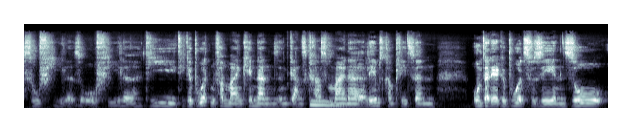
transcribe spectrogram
So viele, so viele. Die, die Geburten von meinen Kindern sind ganz krass. Mhm. Meine Lebenskomplizin unter der Geburt zu sehen, so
